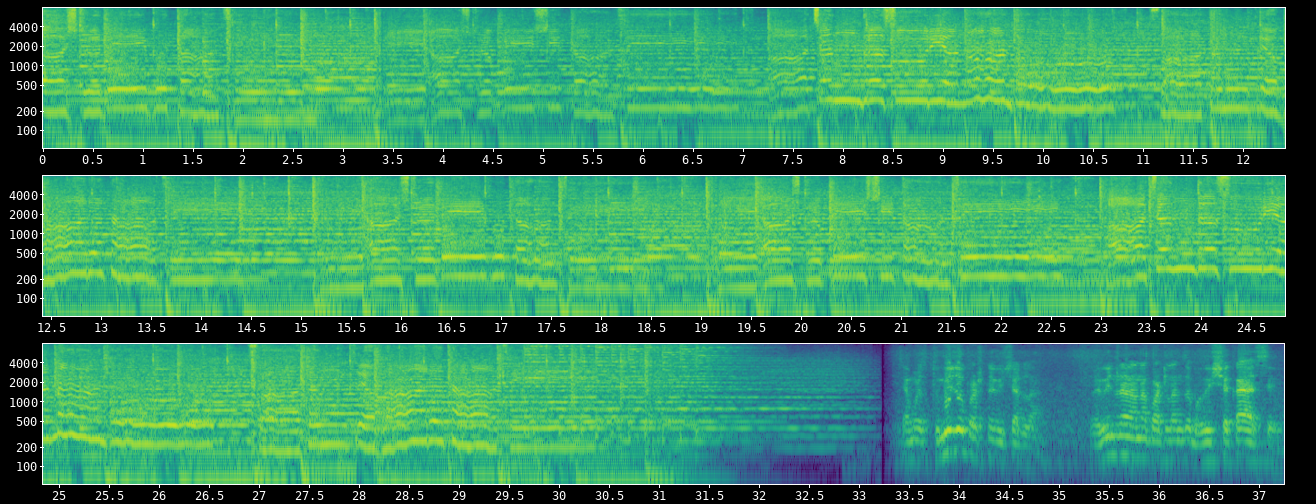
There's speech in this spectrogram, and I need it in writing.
राष्ट्रदेवतांचे हे राष्ट्र प्रेषितांचे चंद्र सूर्य नांदो स्वातंत्र्य भारताचे हे राष्ट्रदेवतांचे हे राष्ट्र प्रेषितांचे चंद्र सूर्य प्रश्न विचारला. रवींद्र नाना पाटलांचं भविष्य काय असेल?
